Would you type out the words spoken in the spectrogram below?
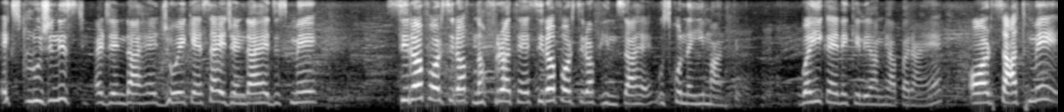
एक्सक्लूजनिस्ट एजेंडा है, जो एक ऐसा एजेंडा है जिसमें सिर्फ़ और सिर्फ़ नफरत है, सिर्फ़ और सिर्फ़ हिंसा है, उसको नहीं मानते। वही कहने के लिए हम यहाँ पर आए हैं। और साथ में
